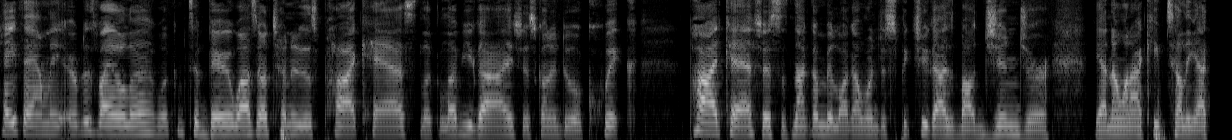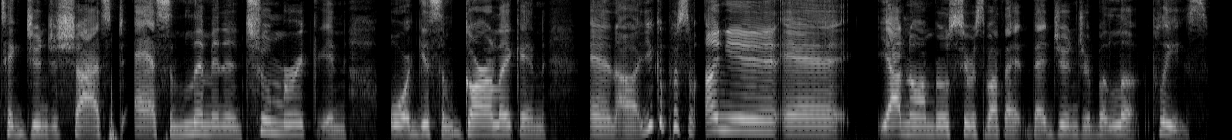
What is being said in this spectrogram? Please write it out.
Hey family, Herbalist Viola. Welcome to Very Wise Alternatives podcast. Look, love you guys. Just gonna do a quick podcast. This is not gonna be long. I want to just speak to you guys about ginger. Yeah, I know when I keep telling you I take ginger shots, add some lemon and turmeric and or get some garlic and and uh you could put some onion and y'all know I'm real serious about that that ginger, but look, please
